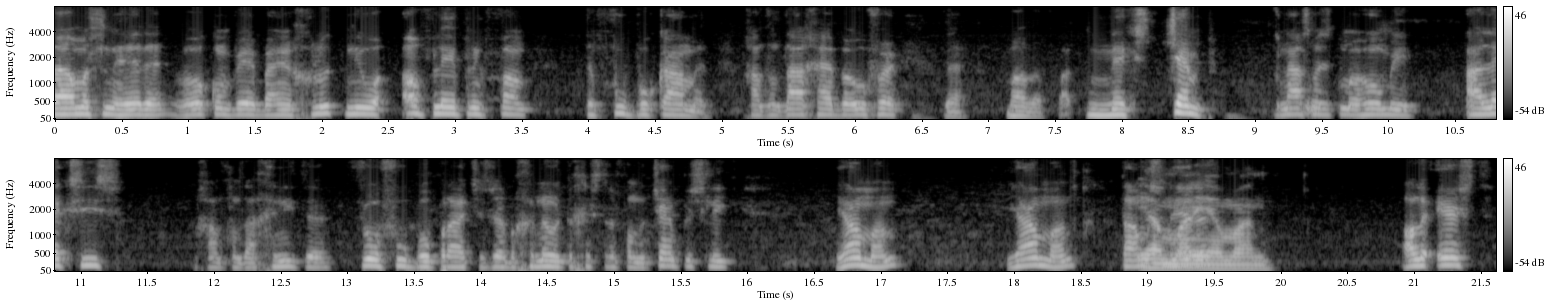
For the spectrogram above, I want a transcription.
dames en heren. Welkom weer bij een gloednieuwe aflevering van de Voetbalkamer. We gaan het vandaag hebben over de motherfucking next champ. Naast me zit mijn homie Alexis. We gaan vandaag genieten. Veel voetbalpraatjes. We hebben genoten gisteren van de Champions League. Ja man. Ja man. Dames Ja en man, heren. ja man. Allereerst,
